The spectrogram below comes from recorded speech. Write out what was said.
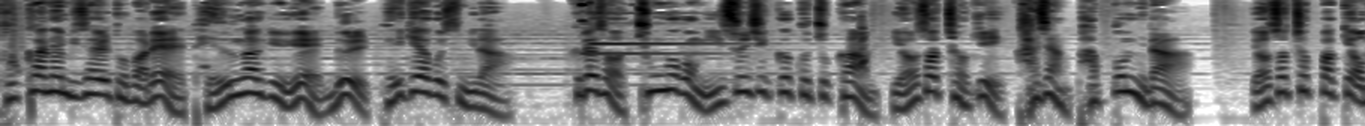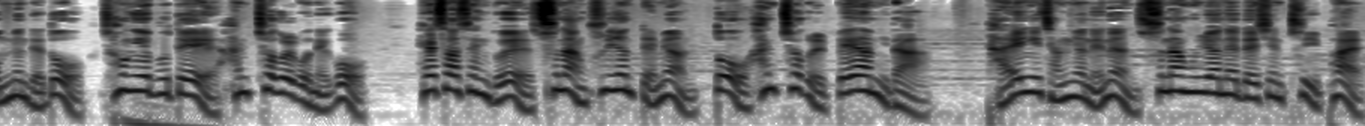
북한의 미사일 도발에 대응하기 위해 늘 대기하고 있습니다. 그래서 충무공 이순식급 구축함 6척이 가장 바쁩니다. 6척밖에 없는데도 청해부대에 한 척을 보내고 해사생도에 순항 훈련 때면 또 한 척을 빼야 합니다. 다행히 작년에는 순항 훈련에 대신 투입할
